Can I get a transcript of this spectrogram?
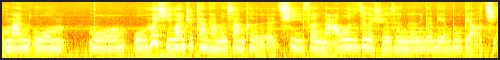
我蛮我我我会习惯去看他们上课的气氛啊，或者是这个学生的那个脸部表情，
